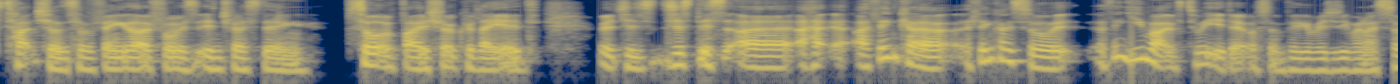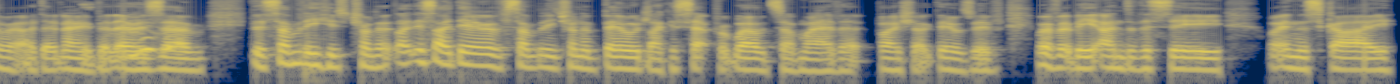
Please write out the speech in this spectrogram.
touch on something that I thought was interesting sort of Bioshock related, which is just this. Uh, I, I, think uh, I think I saw it. I think you might have tweeted it or something originally when I saw it. I don't know, but there was um, there's somebody who's trying to like this idea of somebody trying to build like a separate world somewhere that Bioshock deals with, whether it be under the sea or in the sky.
